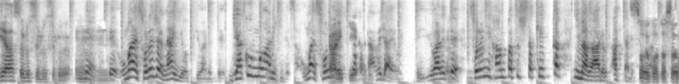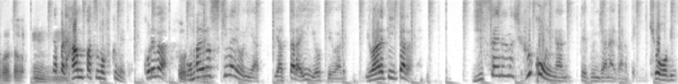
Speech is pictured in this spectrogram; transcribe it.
いや、するするする。うんねで、お前それじゃないよって言われて、逆もありきでさ、お前そんな言ってたらダメだよって言われて、うんそれに反発した結果、今があるあったりするそういうこと、そういうこと。うんやっぱり反発も含めて、これはお前の好きなようにややったらいいよって言われ言われていたらね、実際の話、不幸になっていくんじゃないかなって、競技。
